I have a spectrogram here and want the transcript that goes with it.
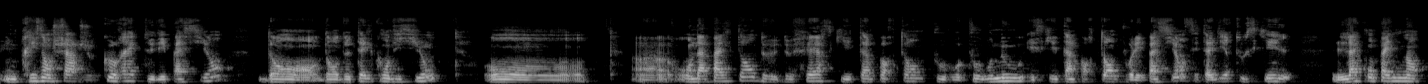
une prise en charge correcte des patients dans, de telles conditions. On euh, n'a pas le temps de, faire ce qui est important pour, pour nous et ce qui est important pour les patients, c'est-à-dire tout ce qui est l'accompagnement,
